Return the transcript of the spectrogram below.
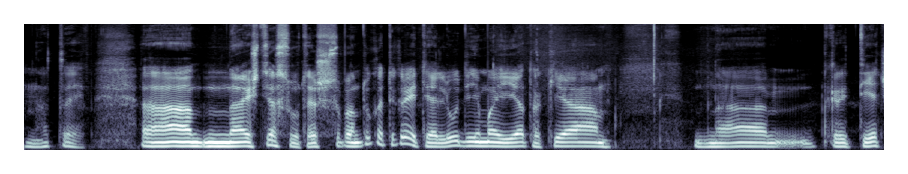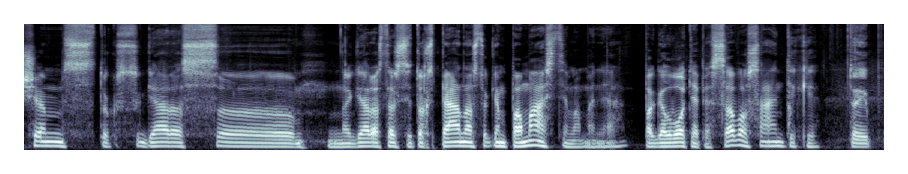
Na taip. Na iš tiesų, tai aš suprantu, kad tikrai tie liūdėjimai, jie tokie, na, tikrai tiečiams toks geras, na, geras tarsi toks penas tokiam pamastymam, ne, pagalvoti apie savo santyki, Taip.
